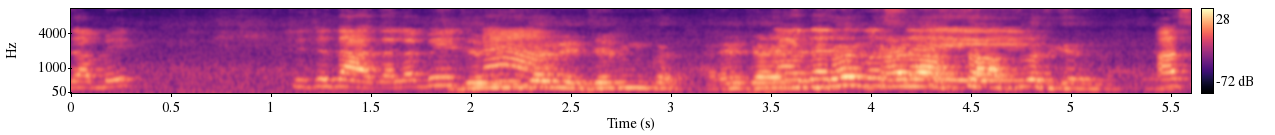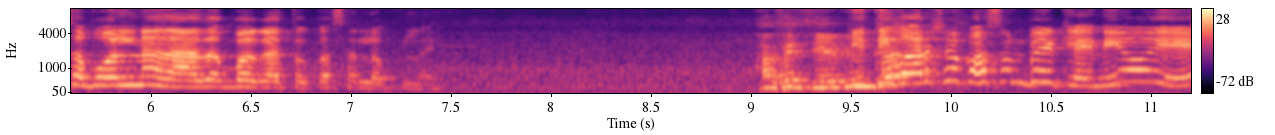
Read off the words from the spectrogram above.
जा भेट. तुझ्या दादाला भेट ना. दादा, तू कसा आहे? असं बोल ना दादा बघा तो कसा लपलाय. किती. वर्षापासून भेटले नाही हो हे?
